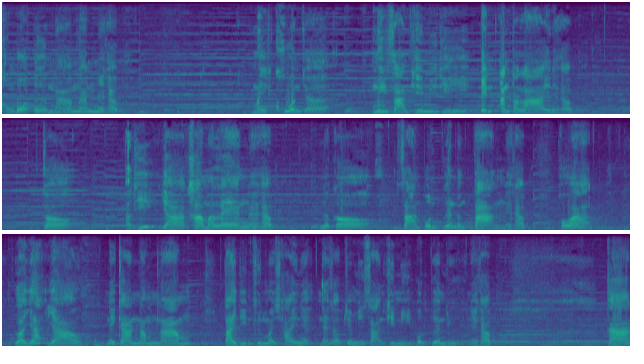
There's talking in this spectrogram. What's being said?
ของบ่อเติมน้ำนั้นนะครับ ไม่ควรจะมีสารเคมีที่เป็นอันตรายนะครับ ก็อาทิยาฆ่ามาแมลงนะครับ แล้วก็สารปนเปื้อนต่างๆนะครับ เพราะว่าระยะยาวในการนำน้ำใต้ดินขึ้นมาใช้เนี่ยนะครับ จะมีสารเคมีปนเปื้อนอยู่นะครับ การ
